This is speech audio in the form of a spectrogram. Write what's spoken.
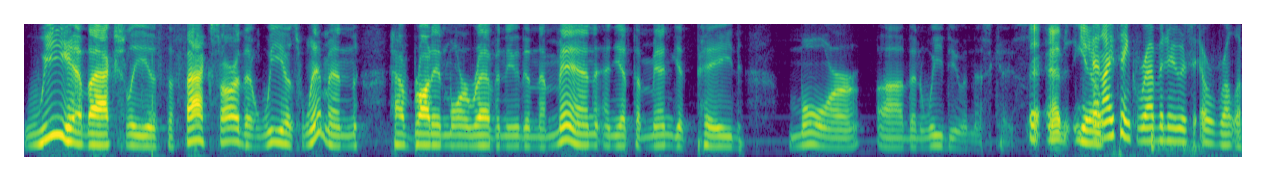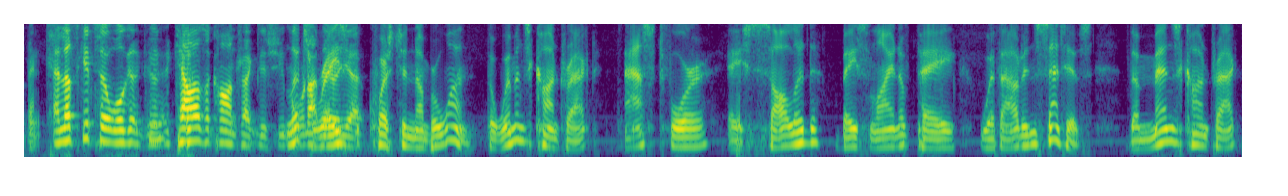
we have actually, if the facts are that we as women have brought in more revenue than the men, and yet the men get paid more uh, than we do in this case. Uh, you know, and I think revenue is irrelevant. And let's get to we'll get Cal has a contract issue, but Let's we're not raise there the yet. question number one. The women's contract asked for a solid baseline of pay without incentives. The men's contract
